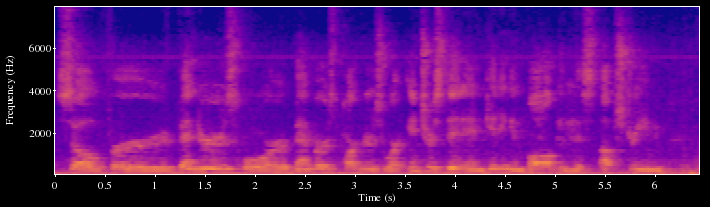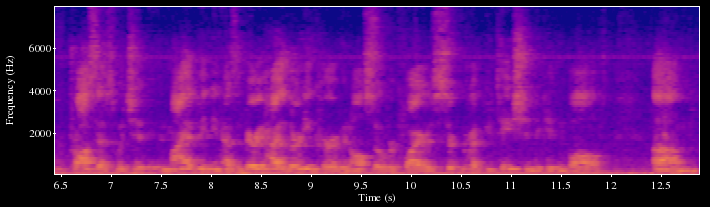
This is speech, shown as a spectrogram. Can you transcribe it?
So for vendors or members, partners who are interested in getting involved in this upstream process, which in my opinion has a very high learning curve and also requires certain reputation to get involved, um,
